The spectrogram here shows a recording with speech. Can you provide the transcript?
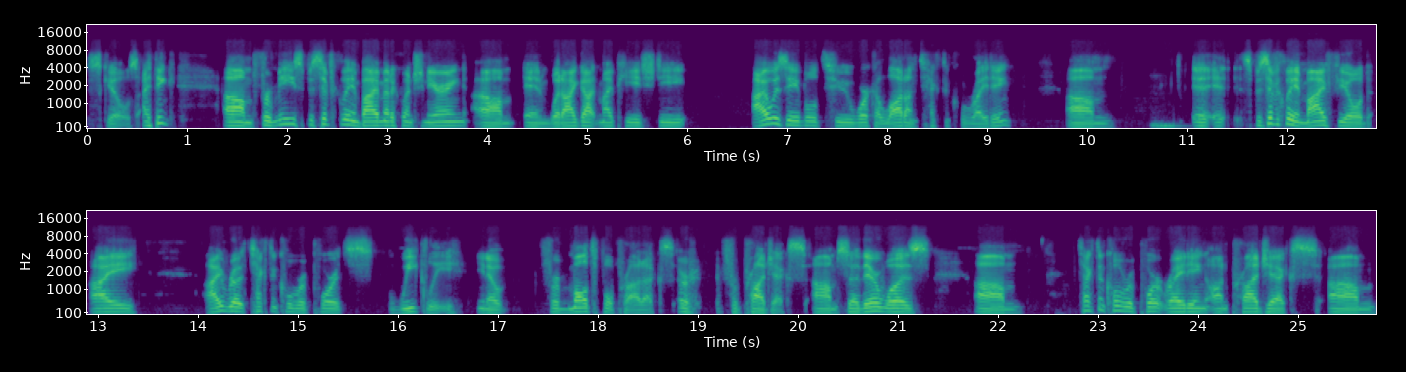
skills. I think um, for me specifically in biomedical engineering um, and what I got in my PhD, I was able to work a lot on technical writing. Um, it, it, specifically in my field, I I wrote technical reports weekly. You know, for multiple products or for projects. Um, so there was um, technical report writing on projects, um,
